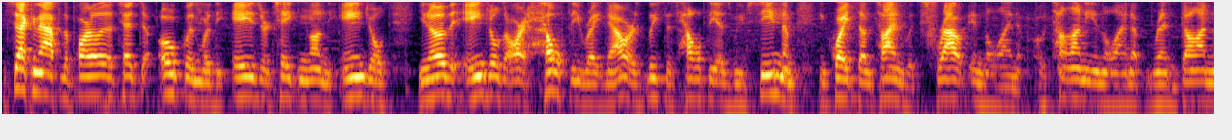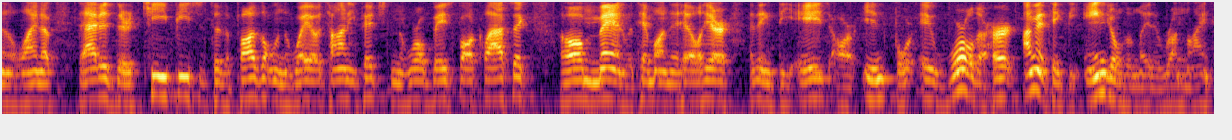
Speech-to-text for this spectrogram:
The second half of the parlay, let's head to Oakland where the A's are taking on the Angels. You know, the Angels are healthy right now, or at least as healthy as we've seen them in quite some time with Trout in the lineup, Ohtani in the lineup, Rendon in the lineup. That is their key pieces to the puzzle. And the way Ohtani pitched in the World Baseball Classic, oh man, with him on the hill here, I think the A's are in for a world of hurt. I'm going to take the Angels and lay the run line.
